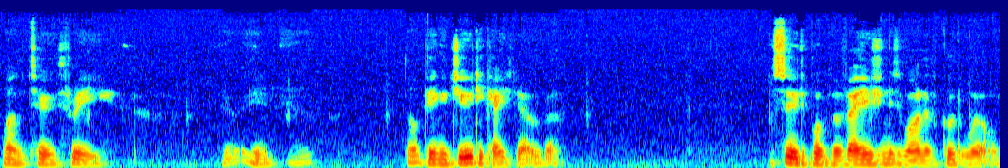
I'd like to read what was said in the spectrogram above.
one, two, three, you know, in, you know, not being adjudicated over. A suitable pervasion is one of goodwill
